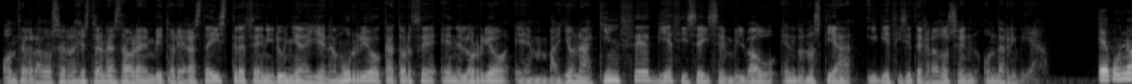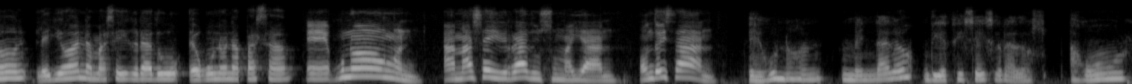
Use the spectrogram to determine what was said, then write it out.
11 grados se registran a esta hora en Vitoria-Gasteiz, 13 en Iruña y en Amurrio, 14 en El Orrio, en Bayona 15, 16 en Bilbao, en Donostia y 17 grados en Ondarribia. Egunon, leioan amasei gradu, egunona pasa. Egunon, amasei gradu zumaian. Ondo izan? Egunon, Mendaro 16 grados. Agur.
